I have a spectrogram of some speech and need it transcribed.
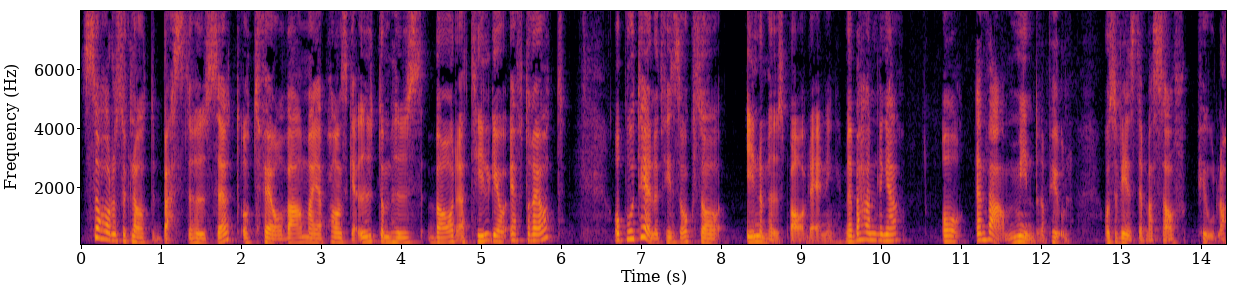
Så har du såklart bastuhuset och två varma japanska utomhusbad att tillgå efteråt. Och på hotellet finns också inomhusbadavdelning med behandlingar och en varm mindre pool. Och så finns det massagepooler.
